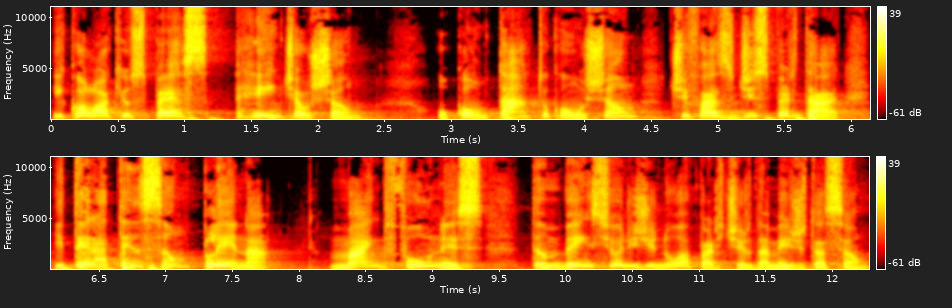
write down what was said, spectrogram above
e coloque os pés rente ao chão. O contato com o chão te faz despertar e ter atenção plena. Mindfulness também se originou a partir da meditação.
